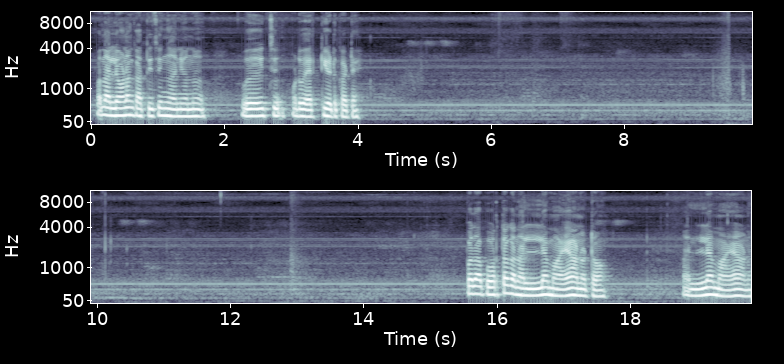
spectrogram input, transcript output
അപ്പോൾ നല്ലോണം കത്തിച്ച് ഇങ്ങനെ ഒന്ന് വേവിച്ച് അവിടെ വരട്ടിയെടുക്കട്ടെ. ഇപ്പോൾ അതാ പുറത്തൊക്കെ നല്ല മഴയാണ് കേട്ടോ നല്ല മഴയാണ്.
